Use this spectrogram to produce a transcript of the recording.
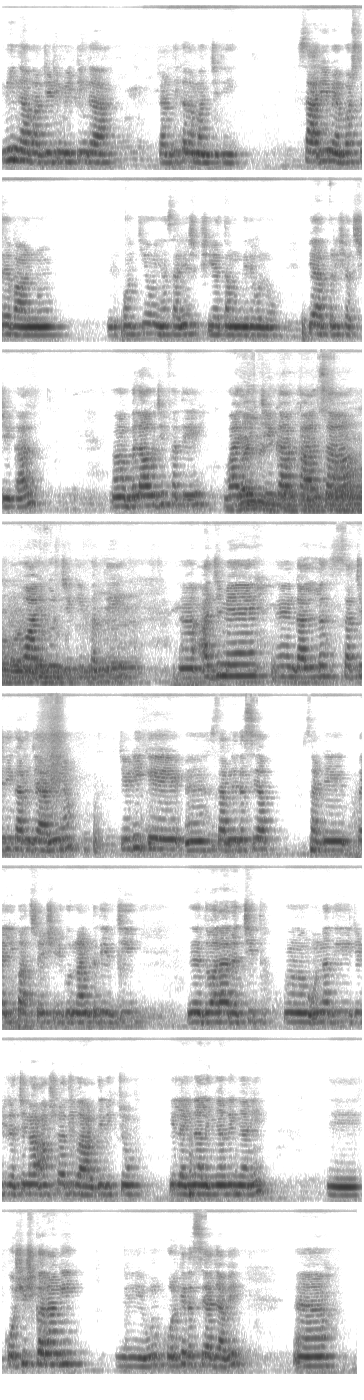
ਮਹੀਨਾਵਾਰ ਜਿਹੜੀ ਮੀਟਿੰਗ ਆ ਚੜ੍ਹਦੀ ਕਲਾ ਮੰਚ ਦੀ ਸਾਰੇ ਮੈਂਬਰ ਸਹਿਬਾਨ ਨੂੰ ਜਿਹੜੇ ਪਹੁੰਚੀਆਂ ਹੋਈਆਂ ਸਾਰੀਆਂ ਸ਼ਖਸੀਅਤਾਂ ਨੂੰ ਮੇਰੇ ਵੱਲੋਂ ਪਿਆਰ ਭਰੀ ਸਤਿ ਸ਼੍ਰੀ ਅਕਾਲ। ਅ, ਬੁਲਾਓ ਜੀ ਫਤਿਹ ਵਾਹਿਗੁਰੂ ਜੀ ਕਾ ਖਾਲਸਾ ਵਾਹਿਗੁਰੂ ਜੀ ਕੀ ਫਤਿਹ। ਅੱਜ ਮੈਂ ਗੱਲ ਸੱਚ ਦੀ ਕਰਨ ਜਾ ਰਹੀ ਹਾਂ ਜਿਹੜੀ ਕਿ ਅ, ਸਰ ਨੇ ਦੱਸਿਆ ਸਾਡੇ ਪਹਿਲੀ ਪਾਤਸ਼ਾਹ ਸ੍ਰੀ ਗੁਰੂ ਨਾਨਕ ਦੇਵ ਜੀ ਦੁਆਰਾ ਰਚਿਤ ਉਹਨਾਂ ਦੀ ਜਿਹੜੀ ਰਚਨਾ ਆਸ਼ਰਾ ਦੀਵਾਰ ਦੇ ਵਿੱਚੋਂ ਇਹ ਲਾਈਨਾਂ ਲਈਆਂ ਗਈਆਂ ਨੇ। ਤੇ ਕੋਸ਼ਿਸ਼ ਕਰਾਂਗੀ ਵੀ ਉਹਨੂੰ ਖੋਲ ਕੇ ਦੱਸਿਆ ਜਾਵੇ।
